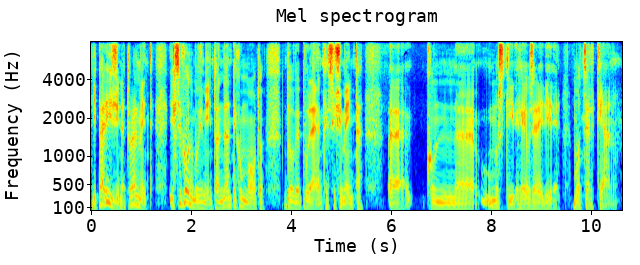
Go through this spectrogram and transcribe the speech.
di Parigi, naturalmente. Il secondo movimento, andante con moto, dove Poulenc si cimenta eh, con eh, uno stile che oserei dire mozartiano.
